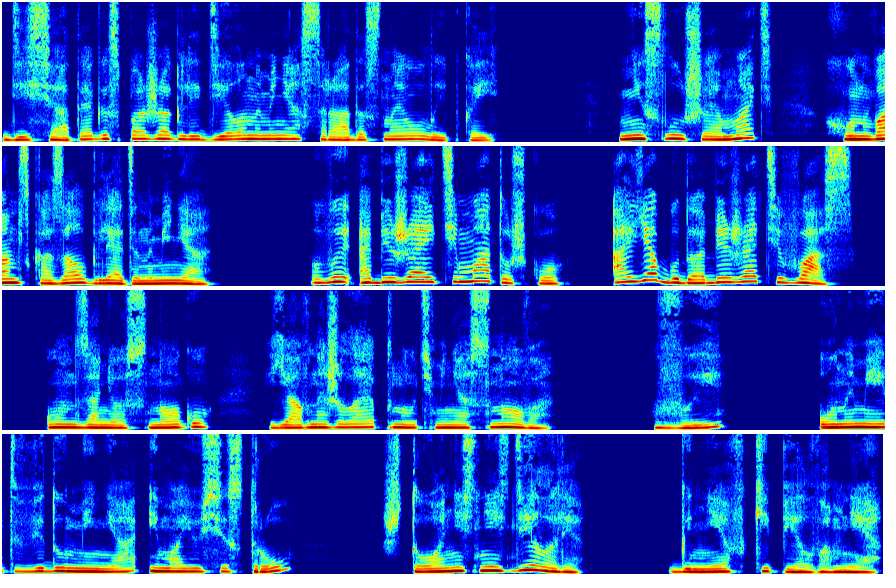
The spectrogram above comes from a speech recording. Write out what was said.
Десятая госпожа глядела на меня с радостной улыбкой. Не слушая мать, Хунван сказал, глядя на меня, «Вы обижаете матушку, а я буду обижать вас». Он занёс ногу, явно желая пнуть меня снова. «Вы?» Он имеет в виду меня и мою сестру? Что они с ней сделали? Гнев кипел во мне.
